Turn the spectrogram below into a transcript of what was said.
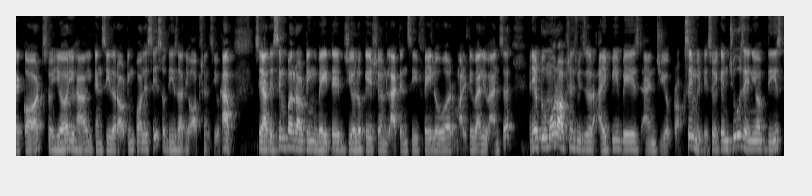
record so here you have you can see the routing policy. So these are the options you have so you have the simple routing weighted geolocation latency failover multi-value answer and you have two more options which are ip based and geo proximity so you can choose any of these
